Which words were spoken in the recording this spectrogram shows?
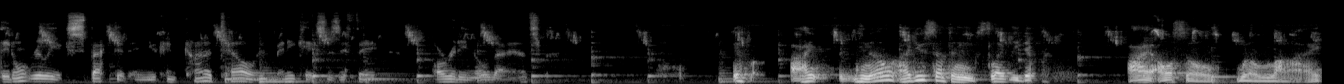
they don't really expect it and you can kind of tell in many cases if they already know that answer If I, you know, I do something slightly different. I also will lie,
